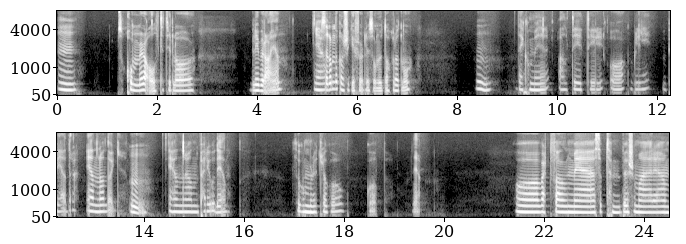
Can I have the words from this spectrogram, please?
Mm. Så kommer det alltid til å bli bra igjen. Ja. Selv om det kanskje ikke føles sånn ut akkurat nå. Mm. Det kommer alltid til å bli bedre en eller annen dag. Mm. En eller annen periode igjen. Så kommer du til å gå, gå opp. Ja. Og i hvert fall med september, som er eh,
